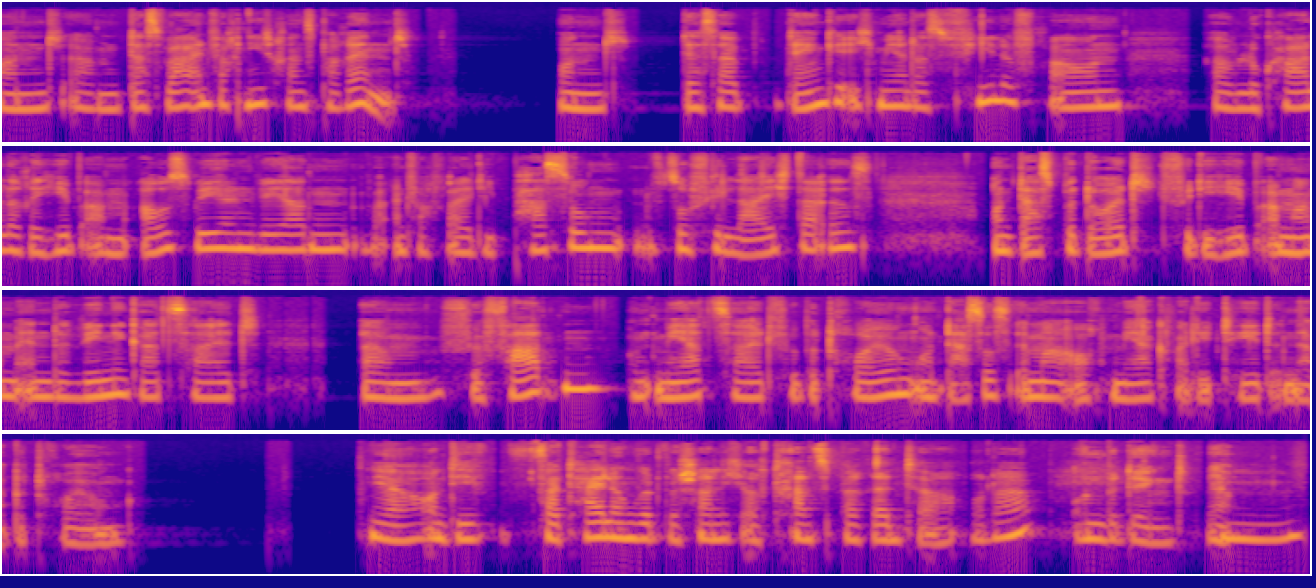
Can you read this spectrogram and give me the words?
Und ähm, das war einfach nie transparent. Und deshalb denke ich mir, dass viele Frauen lokalere Hebammen auswählen werden, einfach weil die Passung so viel leichter ist. Und das bedeutet für die Hebamme am Ende weniger Zeit ähm, für Fahrten und mehr Zeit für Betreuung. Und das ist immer auch mehr Qualität in der Betreuung. Ja, und die Verteilung wird wahrscheinlich auch transparenter, oder? Unbedingt, ja. Mhm.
